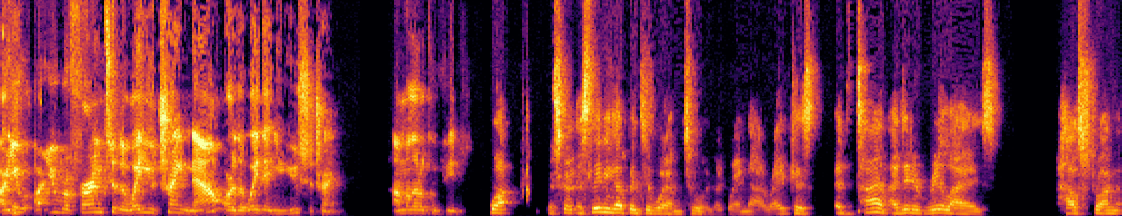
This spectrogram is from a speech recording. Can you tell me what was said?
Are you are you referring to the way you train now or the way that you used to train? I'm a little confused. Well, it's it's leading up into what I'm doing like right now, right? Because at the time I didn't realize how strong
